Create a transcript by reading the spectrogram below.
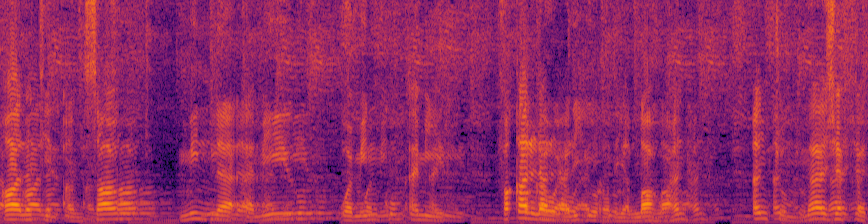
قالت الأنصار منا أمير ومنكم أمير فقال له علي رضي الله عنه أنتم ما جفت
